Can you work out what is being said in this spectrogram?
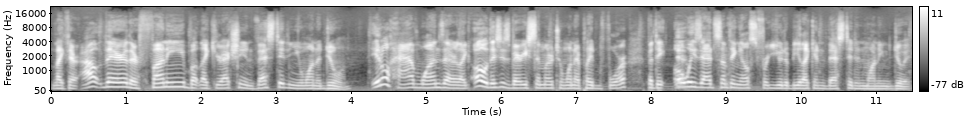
Like they're out there, they're funny, but like you're actually invested and you want to do them. It'll have ones that are like, oh, this is very similar to one I played before, but they Yeah. always add something else for you to be like invested in wanting to do it,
